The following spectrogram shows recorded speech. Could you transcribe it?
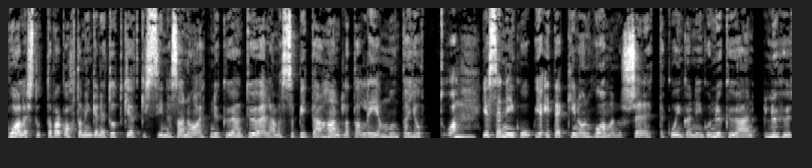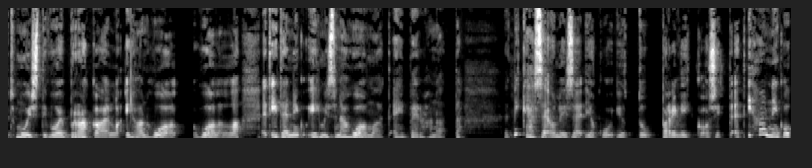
huolestuttava kohta, minkä ne tutkijatkin siinä sanoo, että nykyään työelämässä pitää handlata liian monta juttua. Mm. Ja, se niin kuin, ja itsekin on huomannut sen, että kuinka niin kuin nykyään lyhyt muisti voi prakailla ihan huol- huolella. Että itse niin kuin ihmisenä huomaa, että ei perhana, että, että mikä se oli se joku juttu pari viikkoa sitten. Että ihan niin kuin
